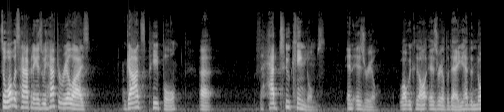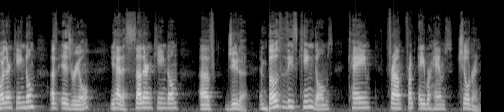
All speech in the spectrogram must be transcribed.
so what was happening is we have to realize God's people uh, had two kingdoms in Israel, what we call Israel today. You had the northern kingdom of Israel, you had a southern kingdom of Judah. And both of these kingdoms came from, from Abraham's children.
